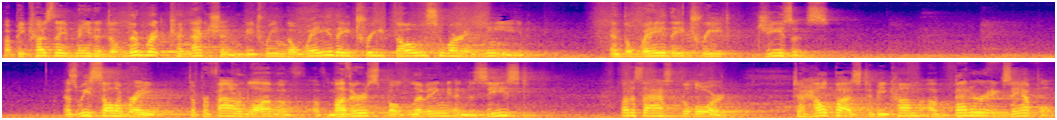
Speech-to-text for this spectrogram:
but because they've made a deliberate connection between the way they treat those who are in need and the way they treat Jesus. As we celebrate the profound love of, of mothers, both living and deceased, let us ask the Lord to help us to become a better example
